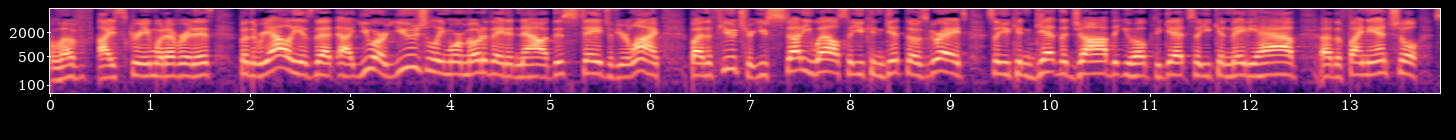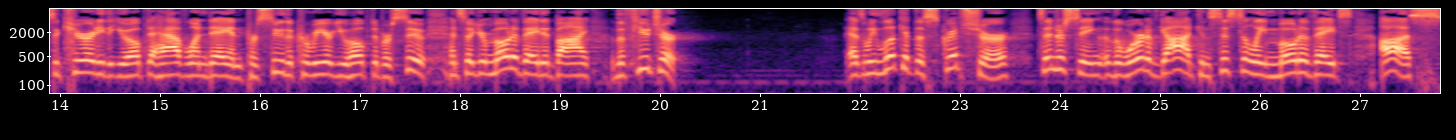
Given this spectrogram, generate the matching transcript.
Love ice cream, whatever it is. But the reality is that uh, you are usually more motivated now at this stage of your life by the future. You study well so you can get those grades, so you can get the job that you hope to get, so you can maybe have uh, the financial security that you hope to have one day and pursue the career you hope to pursue. And so you're motivated by the future as we look at the scripture, it's interesting, the Word of God consistently motivates us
